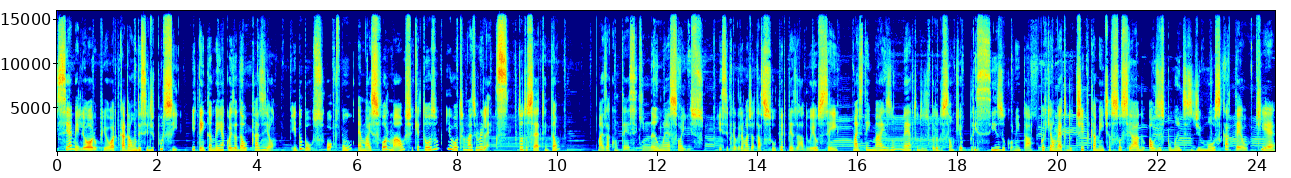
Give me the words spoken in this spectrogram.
Se é melhor ou pior, cada um decide por si. E tem também a coisa da ocasião e do bolso. Um é mais formal, chiquetoso e o outro mais relax. Tudo certo então? Mas acontece que não é só isso. Esse programa já está super pesado, eu sei, mas tem mais um método de produção que eu preciso comentar, porque é um método tipicamente associado aos espumantes de moscatel, que é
